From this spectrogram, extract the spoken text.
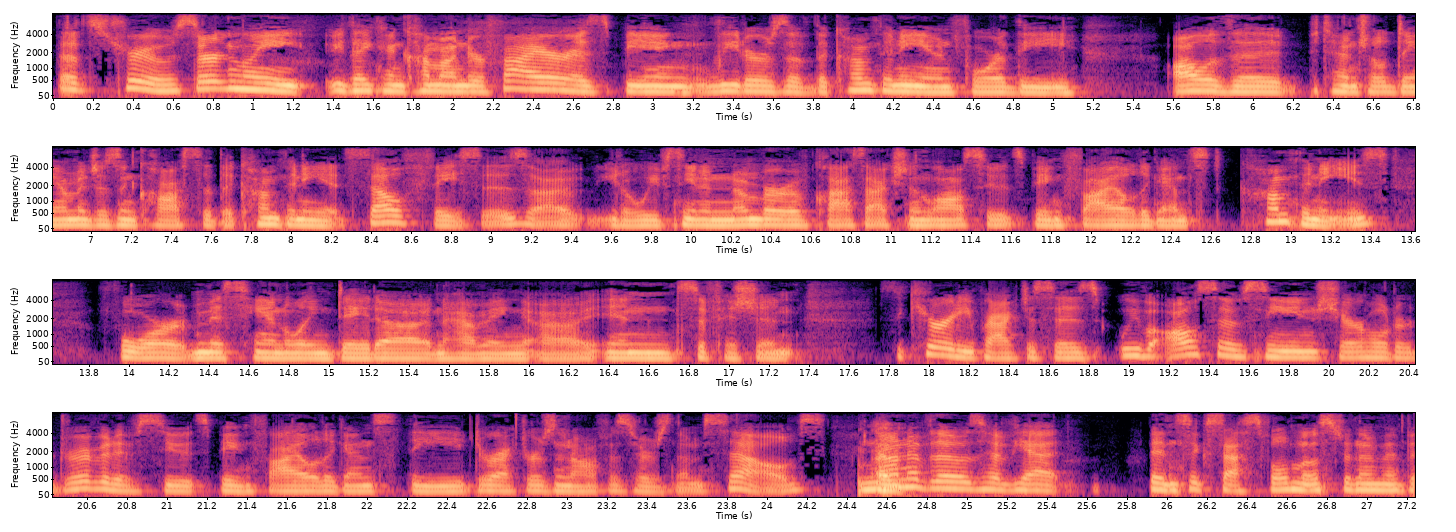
That's true. Certainly, they can come under fire as being leaders of the company and for the all of the potential damages and costs that the company itself faces. Uh, you know, we've seen a number of class action lawsuits being filed against companies for mishandling data and having uh, insufficient security practices. We've also seen shareholder derivative suits being filed against the directors and officers themselves. None of those have yet been successful. Most of them have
